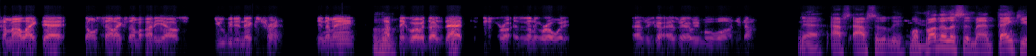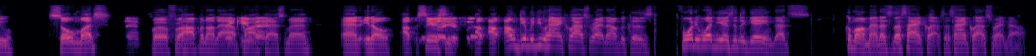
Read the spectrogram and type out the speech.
Come out like that. Don't sound like somebody else. You be the next trend. You know what I mean? Mhm. I think whoever does that is gonna grow, is going to grow with it as we go as we, as we move on. You know. Yeah, abs- absolutely. Well, brother, listen, man, thank you so much Man. for for hopping on the Ave Thank you, man. podcast, man. And you know, I'm, sir, seriously, yes, sir. I, I'm giving you hand claps right now because 41 years in the game. That's come on, man. That's that's hand claps. That's hand claps right now.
